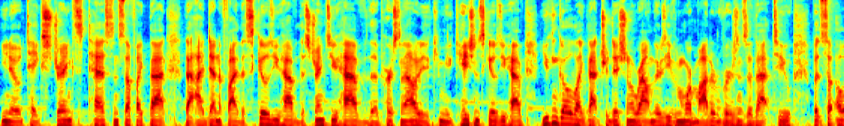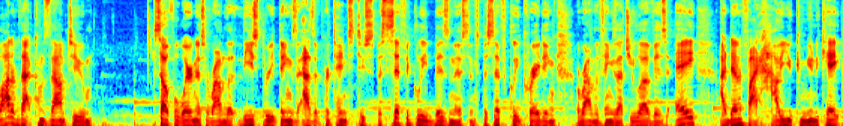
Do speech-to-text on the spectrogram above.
you know, take strengths tests and stuff like that that identify the skills you have, the strengths you have, the personality, the communication skills you have. You can go like that traditional route and there's even more modern versions of that too. But so a lot of that comes down to self-awareness around the, these three things as it pertains to specifically business and specifically creating around the things that you love is a identify how you communicate.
